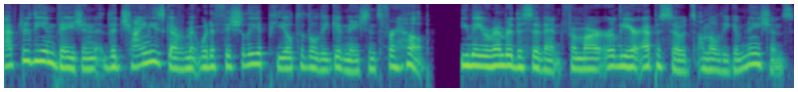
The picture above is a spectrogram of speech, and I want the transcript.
After the invasion, the Chinese government would officially appeal to the League of Nations for help. You may remember this event from our earlier episodes on the League of Nations.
